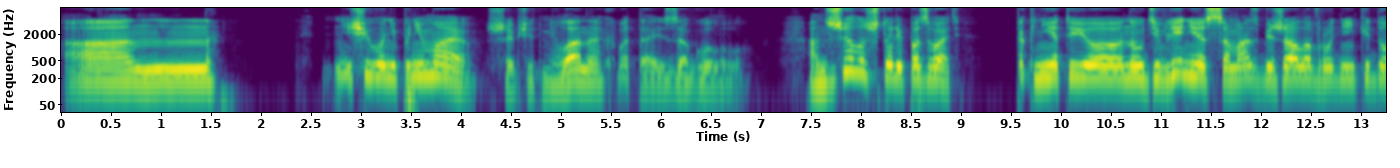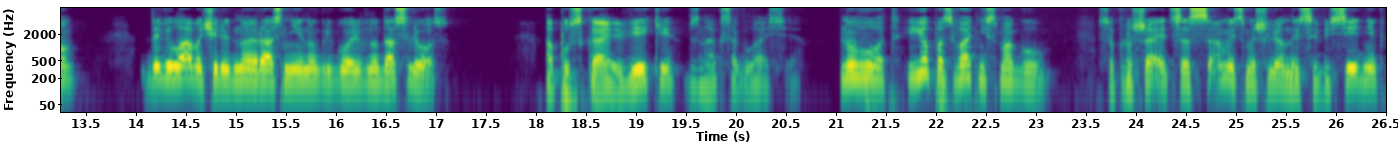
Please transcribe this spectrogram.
Ан... «Ничего не понимаю», — шепчет Милана, хватаясь за голову. «Анжела, что ли, позвать?» «Так нет, ее, на удивление, сама сбежала в родненький дом. Довела в очередной раз Нину Григорьевну до слез». Опускаю веки в знак согласия. «Ну вот, ее позвать не смогу», — сокрушается самый смышленый собеседник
